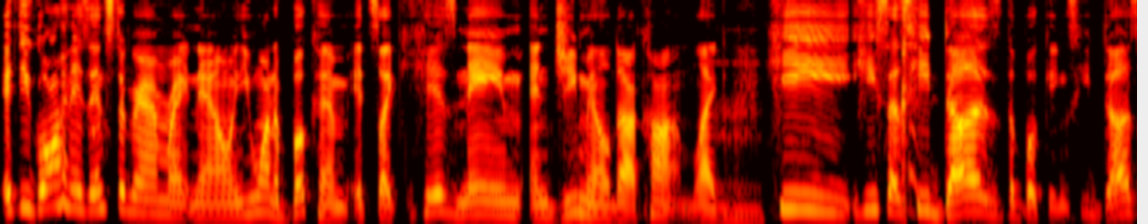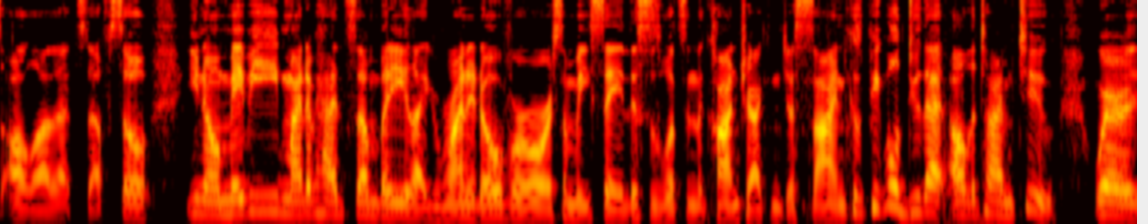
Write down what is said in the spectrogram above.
if you go on his Instagram right now and you want to book him, it's like his name and gmail.com. Like mm-hmm. he, he says he does the bookings, he does all of that stuff. So you know maybe he might have had somebody like run it over or somebody say this is what's in the contract and just sign because people do that all the time too, where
